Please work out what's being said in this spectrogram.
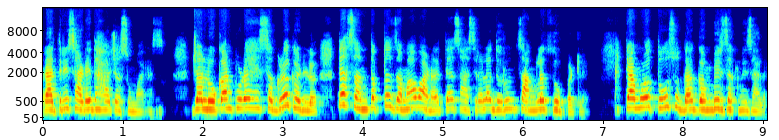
रात्री साडे दहाच्या सुमारास. ज्या लोकांपुढे हे सगळं घडलं त्या संतप्त जमावानं त्या सासऱ्याला धरून चांगलंच झोपटलंय त्यामुळं तो सुद्धा गंभीर जखमी झालाय.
